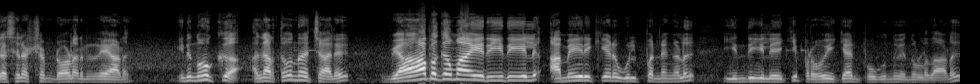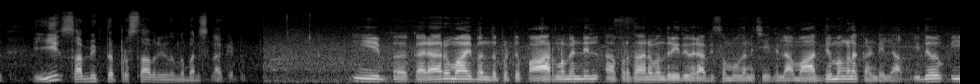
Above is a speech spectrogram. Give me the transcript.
ദശലക്ഷം ഡോളറിന്റെയാണ് ഇനി നോക്കുക. അതിനർത്ഥം എന്ന് വെച്ചാൽ വ്യാപകമായ രീതിയിൽ അമേരിക്കയുടെ ഉൽപ്പന്നങ്ങൾ ഇന്ത്യയിലേക്ക് പ്രവഹിക്കാൻ പോകുന്നു എന്നുള്ളതാണ് ഈ സംയുക്ത പ്രസ്താവനയിൽ നിന്ന് മനസ്സിലാക്കേണ്ടത്. ഈ കരാറുമായി ബന്ധപ്പെട്ട് പാർലമെന്റിൽ പ്രധാനമന്ത്രി ഇതുവരെ അഭിസംബോധന ചെയ്തില്ല മാധ്യമങ്ങളെ കണ്ടില്ല. ഇത് ഈ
